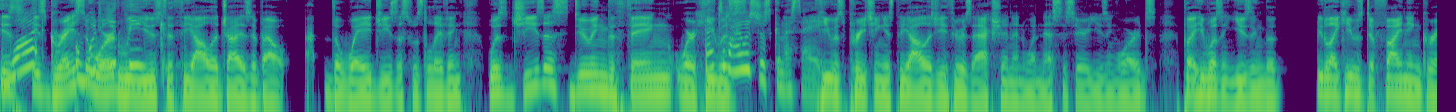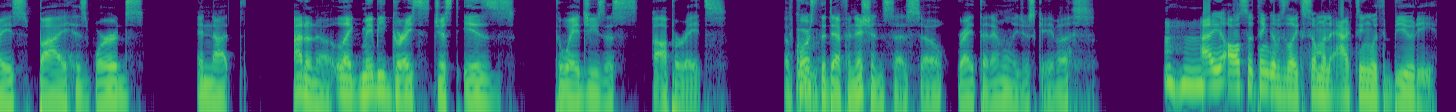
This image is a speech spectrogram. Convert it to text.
Is, What? is grace a What word we think- use to theologize about the way Jesus was living? Was Jesus doing the thing where he That's was, what I was just gonna say. he was preaching his theology through his action and when necessary using words, but he wasn't using the like he was defining grace by his words and not I don't know. Like maybe grace just is the way Jesus operates. Of course Hmm. the definition says so, right? That Emily just gave us. Mhm. I also think of like someone acting with beauty,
